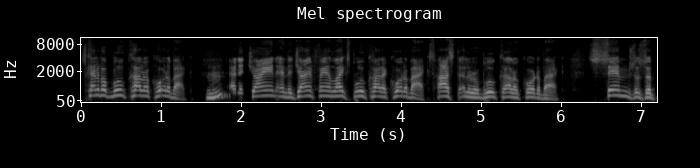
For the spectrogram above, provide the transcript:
He's kind of a blue collar quarterback. Mm-hmm. And the Giant and the Giant fan likes blue collar quarterbacks. Hostetler, a blue collar quarterback. Sims is a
